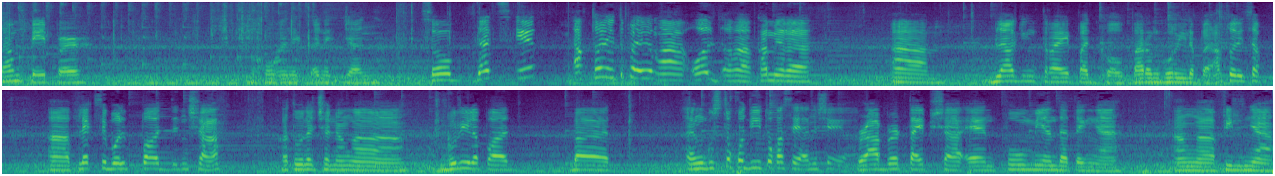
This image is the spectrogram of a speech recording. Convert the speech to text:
some paper. Kung anik-anik dyan. So that's it. Actually ito pa yung uh, old uh, camera um, vlogging tripod ko. Parang gorilla pa. Actually it's a uh, flexible pod din siya. Katulad siya ng uh, gorilla pod but ang gusto ko dito kasi ano siya rubber type siya and foamy ang dating niya. Ang uh, feel niya.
